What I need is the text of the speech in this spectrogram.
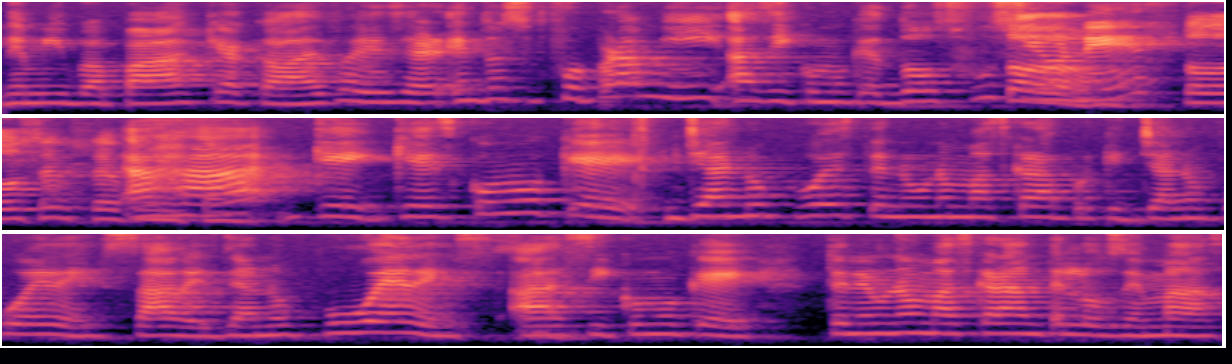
de mi papá que acaba de fallecer. Entonces fue para mí así como que dos fusiones. todo se junta. Ajá, que, que es como que ya no puedes tener una máscara porque ya no puedes, ¿sabes? Ya no puedes así como que tener una máscara ante los demás.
